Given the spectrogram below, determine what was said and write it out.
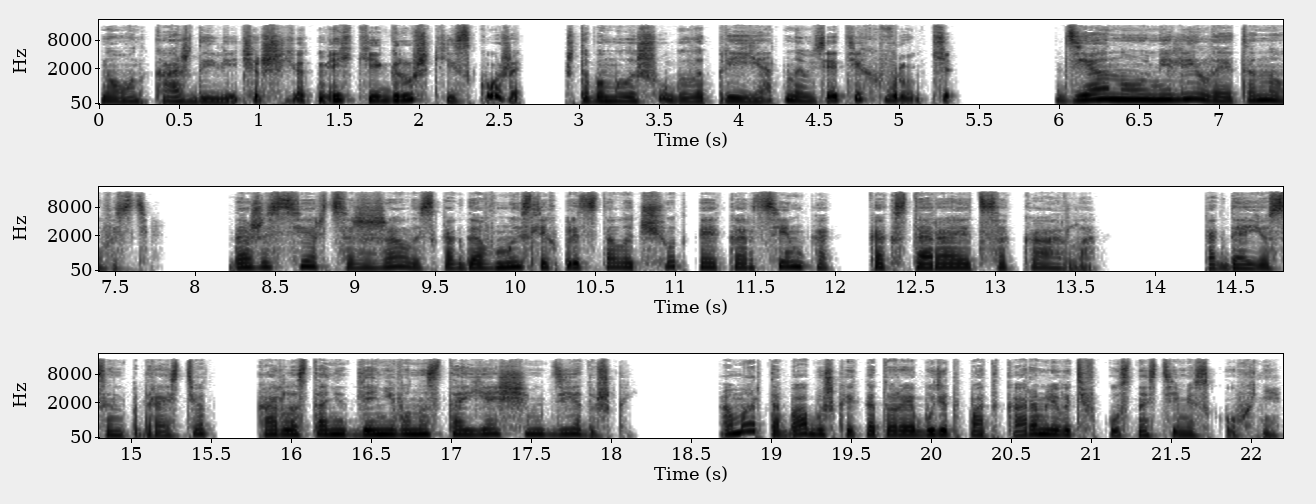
Но он каждый вечер шьет мягкие игрушки из кожи, чтобы малышу было приятно взять их в руки. Диану умилила эта новость. Даже сердце сжалось, когда в мыслях предстала четкая картинка, как старается Карла. Когда ее сын подрастет, Карла станет для него настоящим дедушкой, а Марта — бабушкой, которая будет подкармливать вкусностями с кухни.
